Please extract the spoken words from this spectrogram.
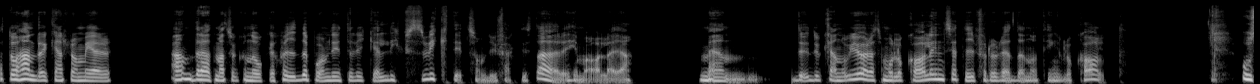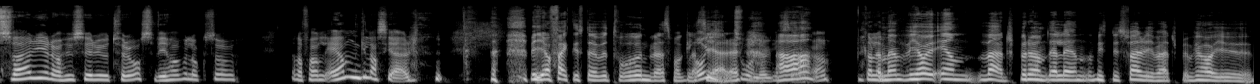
Att då handlar det kanske om mer andra, att man ska kunna åka skidor på dem. Det är inte lika livsviktigt som det ju faktiskt är i Himalaya. Men du, du kan nog göra små lokala initiativ för att rädda någonting lokalt. Och Sverige då, hur ser det ut för oss? Vi har väl också i alla fall en glaciär? vi har faktiskt över 200 små glaciärer. Oj, 200 glaciärer ja. ja. Kolla, men vi har ju en världsberömd, eller en, åtminstone i Sverige världsberömd, vi har ju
